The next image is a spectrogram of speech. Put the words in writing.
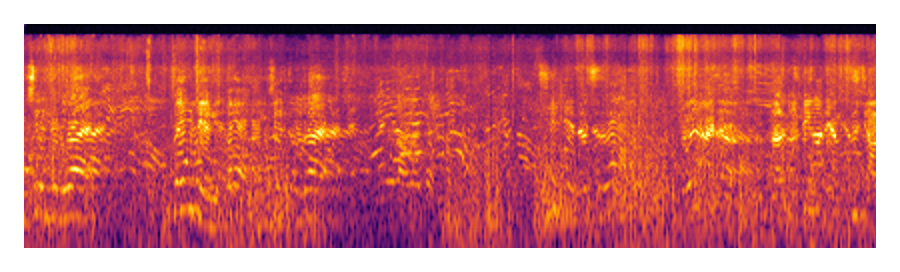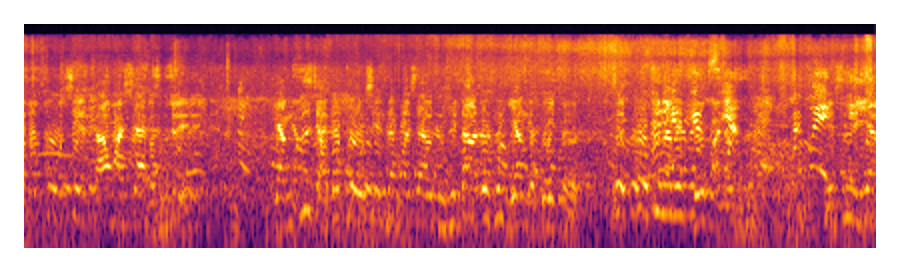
红线，对不对？终点都有红线，对不对？起点的时候，回来的人一定要两只脚都过线，才换下一个出去。两只脚都过线，再换下一个出去，大家都是一样的规则。所以过去那边折返的时候也是一样，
